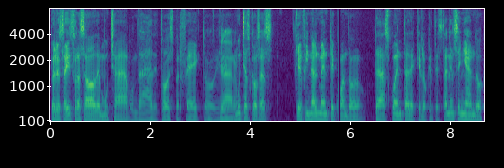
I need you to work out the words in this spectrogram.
pero está disfrazado de mucha bondad, de todo es perfecto, y muchas cosas que finalmente cuando te das cuenta de que lo que te están enseñando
